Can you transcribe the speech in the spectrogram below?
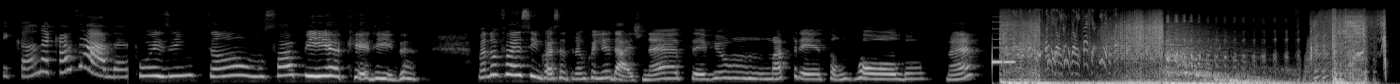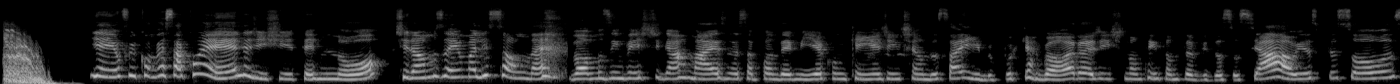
ficando é casada. Pois então, não sabia, querida. Mas não foi assim com essa tranquilidade, né? Teve um, uma treta, um rolo, né? E aí eu fui conversar com ele, a gente terminou, tiramos aí uma lição, né? Vamos investigar mais nessa pandemia com quem a gente anda saindo, porque agora a gente não tem tanta vida social e as pessoas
